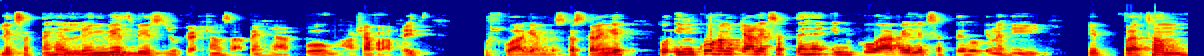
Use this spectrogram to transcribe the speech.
लिख सकते हैं। लैंग्वेज बेस्ड जो क्वेश्चंस आते हैं आपको भाषा पर आधारित, उसको आगे हम डिस्कस करेंगे। तो इनको हम क्या लिख सकते हैं? इनको आप ये लिख सकते हो कि नहीं कि प्रथम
